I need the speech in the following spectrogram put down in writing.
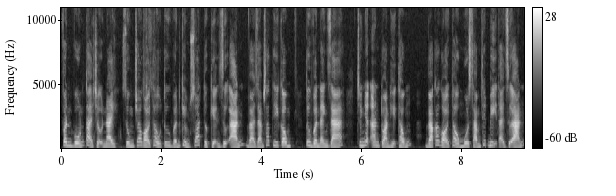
Phần vốn tài trợ này dùng cho gói thầu tư vấn kiểm soát thực hiện dự án và giám sát thi công, tư vấn đánh giá, chứng nhận an toàn hệ thống và các gói thầu mua sắm thiết bị tại dự án.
